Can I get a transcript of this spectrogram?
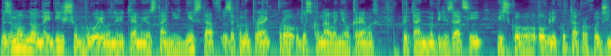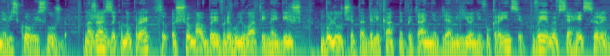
безумовно найбільш обговорюваною темою останніх днів став законопроект про удосконалення окремих питань мобілізації, військового обліку та проходження військової служби. На жаль, законопроект, що мав би врегулювати найбільш болюче та делікатне питання для мільйонів українців, виявився геть сирим.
